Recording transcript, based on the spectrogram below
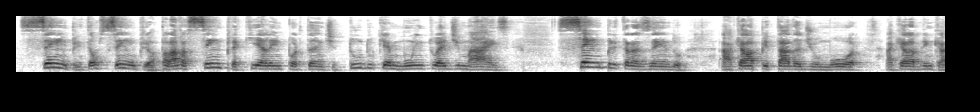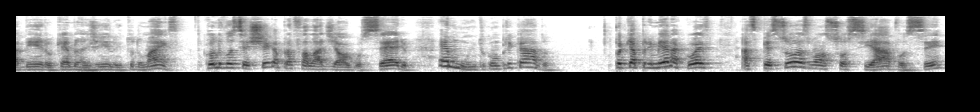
sempre, então sempre, a palavra sempre aqui ela é importante, tudo que é muito é demais, sempre trazendo aquela pitada de humor, aquela brincadeira, o quebra-gelo e tudo mais, quando você chega para falar de algo sério, é muito complicado. Porque a primeira coisa, as pessoas vão associar você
